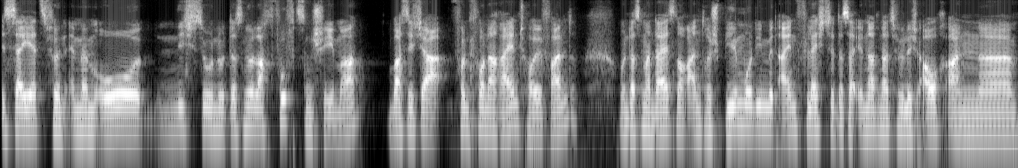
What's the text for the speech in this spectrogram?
ist ja jetzt für ein MMO nicht so nur das 0815-Schema, was ich ja von vornherein toll fand. Und dass man da jetzt noch andere Spielmodi mit einflechtet, das erinnert natürlich auch an äh,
